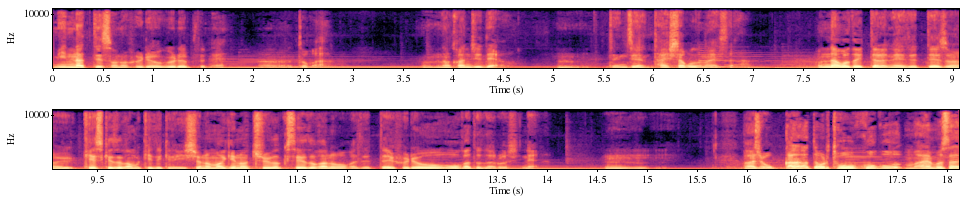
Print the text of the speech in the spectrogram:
みんなってその不良グループね、うん、とか、こんな感じだよ。うん。全然大したことないさ。こんなこと言ったらね、絶対その、ケイスケとかも聞いたけど、一緒の負けの中学生とかの方が絶対不良多かっただろうしね。うん。マジおっかなかった俺、投稿後、前もさ、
